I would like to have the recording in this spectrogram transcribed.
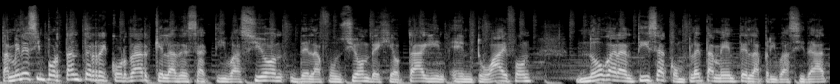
También es importante recordar que la desactivación de la función de geotagging en tu iPhone no garantiza completamente la privacidad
